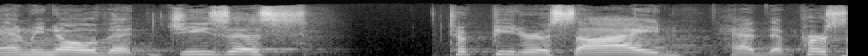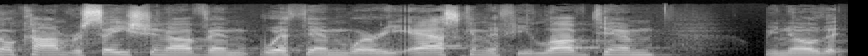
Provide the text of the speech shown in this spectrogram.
And we know that Jesus took Peter aside, had that personal conversation of him with him where he asked him if he loved him. We know that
